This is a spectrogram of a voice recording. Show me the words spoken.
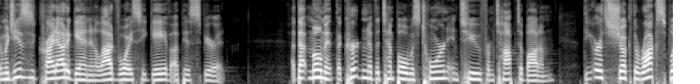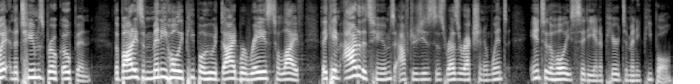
and when Jesus had cried out again in a loud voice, he gave up his spirit. At that moment, the curtain of the temple was torn in two from top to bottom. The earth shook, the rocks split, and the tombs broke open. The bodies of many holy people who had died were raised to life. They came out of the tombs after Jesus' resurrection and went into the holy city and appeared to many people.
